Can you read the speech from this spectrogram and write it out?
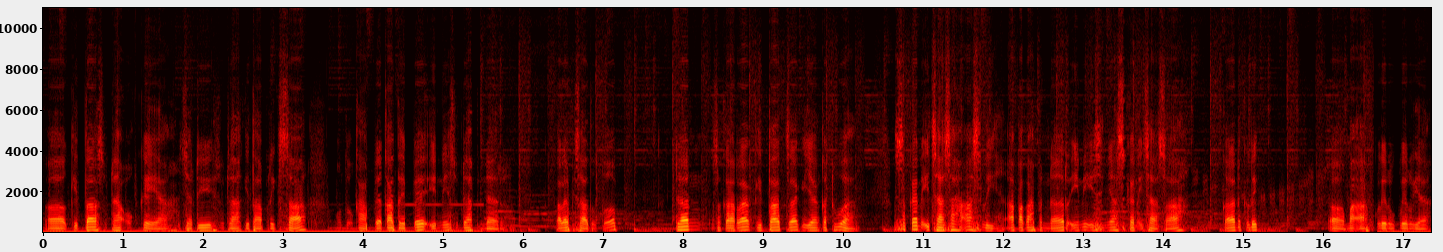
uh, kita sudah oke okay ya. Jadi sudah kita periksa untuk KTP ini sudah benar. Kalian bisa tutup. Dan sekarang kita cek yang kedua scan ijazah asli. Apakah benar? Ini isinya scan ijazah. Kalian klik oh, maaf keliru-keliru ya.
